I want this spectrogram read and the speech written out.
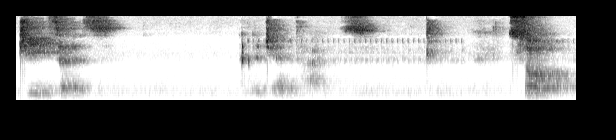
Jesus, and the Gentiles. So,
